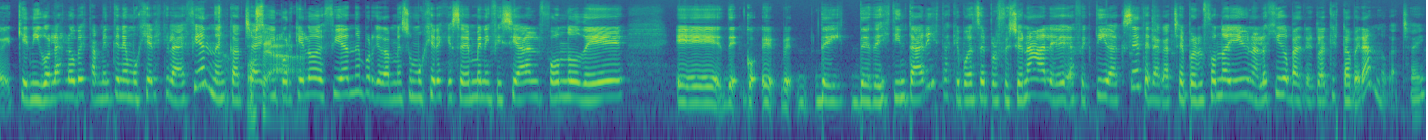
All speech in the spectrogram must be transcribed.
eh, que Nicolás López también tiene mujeres que la defienden, ¿cachai? O sea- ¿Y por qué lo defienden? Porque también son mujeres que se ven beneficiadas al fondo de, eh, de, eh, de- de- de distintas aristas, que pueden ser profesionales, afectivas, etcétera, ¿cachai? Pero en el fondo ahí hay una lógica patriarcal que está operando, ¿cachai?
